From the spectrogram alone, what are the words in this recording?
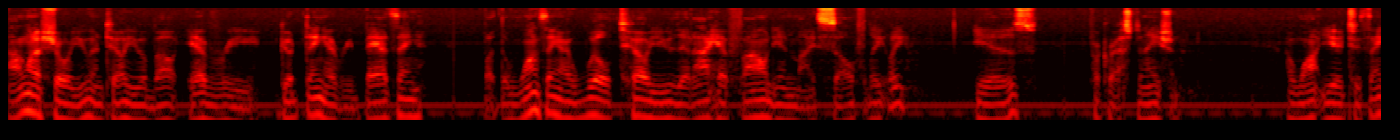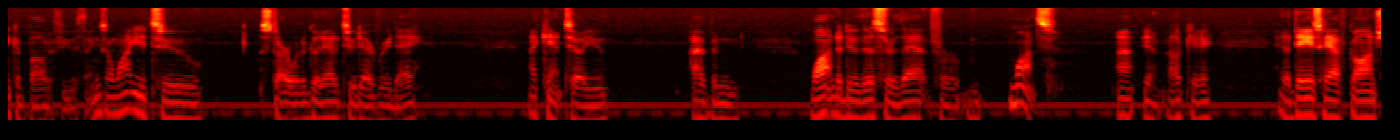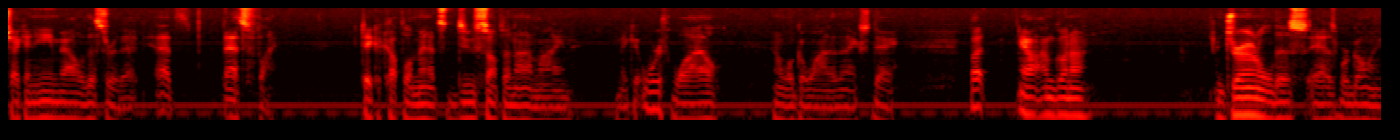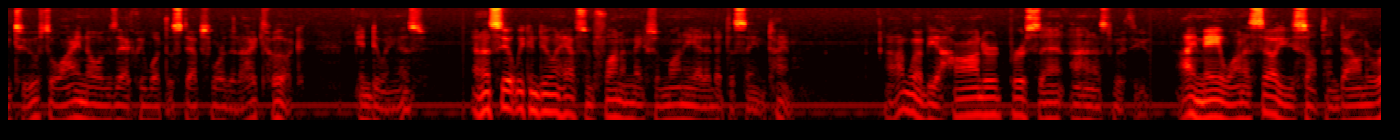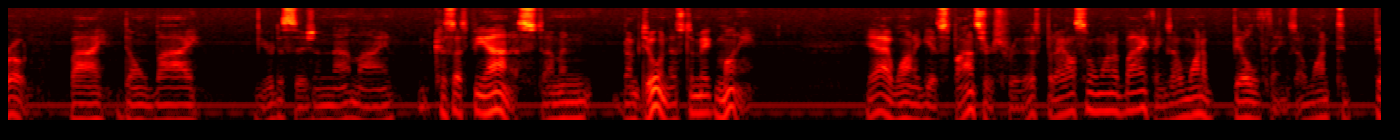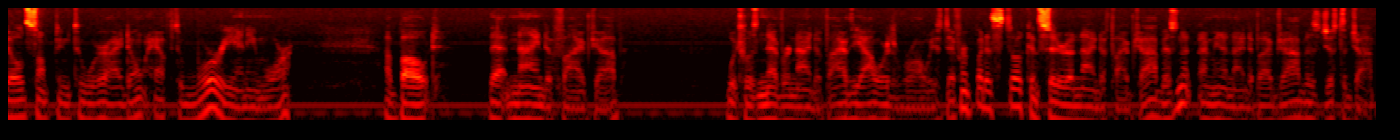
I'm going to show you and tell you about every good thing, every bad thing. But the one thing I will tell you that I have found in myself lately is procrastination. I want you to think about a few things. I want you to start with a good attitude every day. I can't tell you. I've been wanting to do this or that for months. Uh, yeah, okay. The day's half gone Check an email, this or that. That's that's fine take a couple of minutes, do something online, make it worthwhile, and we'll go on to the next day. But, you know, I'm to journal this as we're going to so I know exactly what the steps were that I took in doing this. And let's see what we can do and have some fun and make some money at it at the same time. I'm going to be 100% honest with you. I may want to sell you something down the road. Buy, don't buy, your decision, not mine. Because let's be honest, I mean, I'm doing this to make money. Yeah, I want to get sponsors for this, but I also want to buy things. I want to build things. I want to build something to where I don't have to worry anymore about that nine to five job, which was never nine to five. The hours were always different, but it's still considered a nine to five job, isn't it? I mean, a nine to five job is just a job.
